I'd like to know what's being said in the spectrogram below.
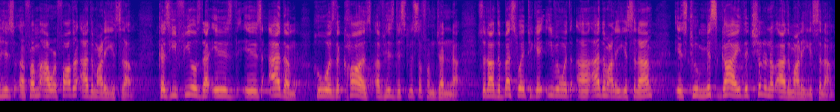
his, uh, from our father Adam alayhi salam because he feels that it is, it is Adam who was the cause of his dismissal from Jannah. So now the best way to get even with uh, Adam alayhi salam is to misguide the children of Adam alayhi salam.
